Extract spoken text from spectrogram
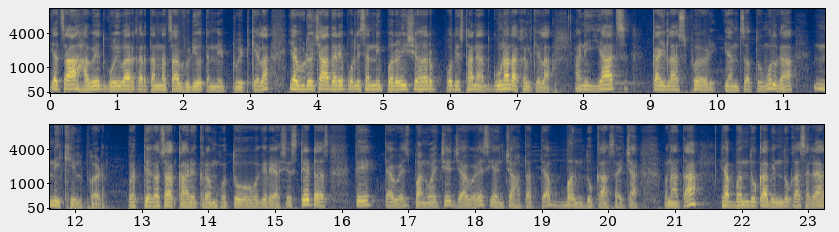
याचा हवेत गोळीबार करतानाचा व्हिडिओ त्यांनी ट्विट केला. या व्हिडिओच्या आधारे पोलिसांनी परळी शहर पोलीस ठाण्यात गुन्हा दाखल केला आणि याच कैलास फड यांचा तो मुलगा निखिल फड. प्रत्येकाचा कार्यक्रम होतो वगैरे असे स्टेटस ते त्यावेळेस बनवायचे ज्यावेळेस यांच्या हातात त्या बंदुका असायच्या. पण आता ह्या बंदुका बिंदुका सगळ्या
